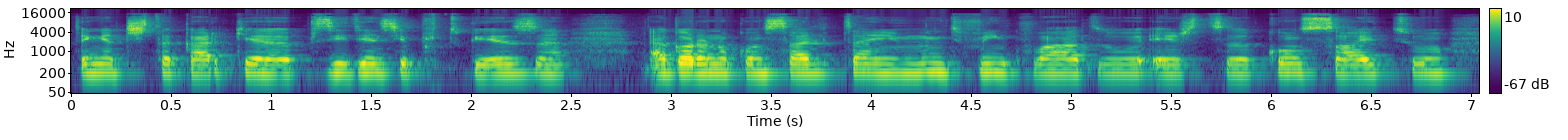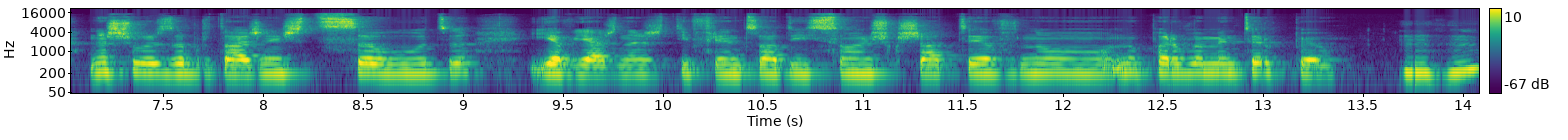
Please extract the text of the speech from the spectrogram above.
tenho a destacar que a presidência portuguesa, agora no Conselho, tem muito vinculado este conceito nas suas abordagens de saúde e, aliás, nas diferentes audições que já teve no, no Parlamento Europeu. Uhum.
